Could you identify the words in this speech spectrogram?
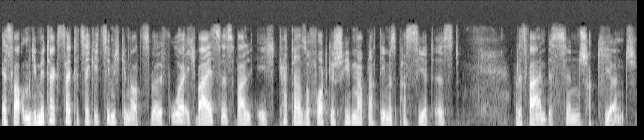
Es war um die Mittagszeit tatsächlich ziemlich genau 12 Uhr. Ich weiß es, weil ich Katha sofort geschrieben habe, nachdem es passiert ist. Und es war ein bisschen schockierend.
